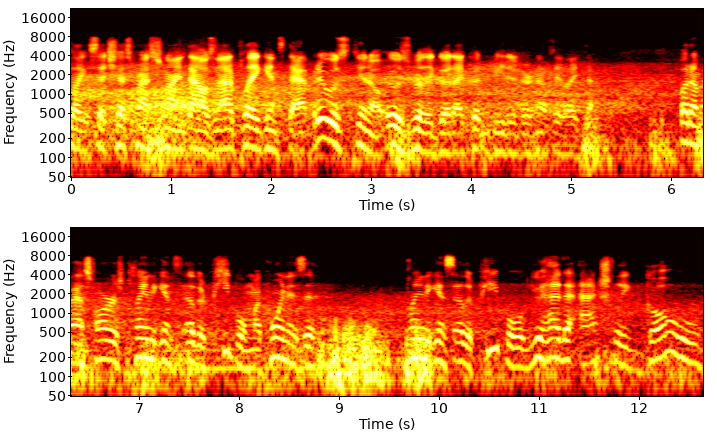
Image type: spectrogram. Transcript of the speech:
like I said, Chessmaster 9000. I'd play against that, but it was, you know, it was really good. I couldn't beat it or nothing like that. But um, as far as playing against other people, my point is that playing against other people, you had to actually go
